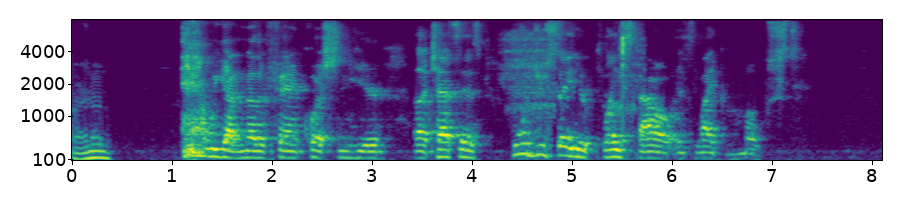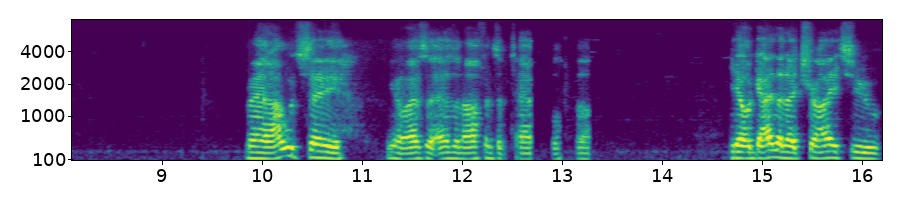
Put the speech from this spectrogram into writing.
I know. we got another fan question here. Uh, chat says, "Who would you say your play style is like most?" Man, I would say, you know, as a, as an offensive tackle, uh, you know, a guy that I try to,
